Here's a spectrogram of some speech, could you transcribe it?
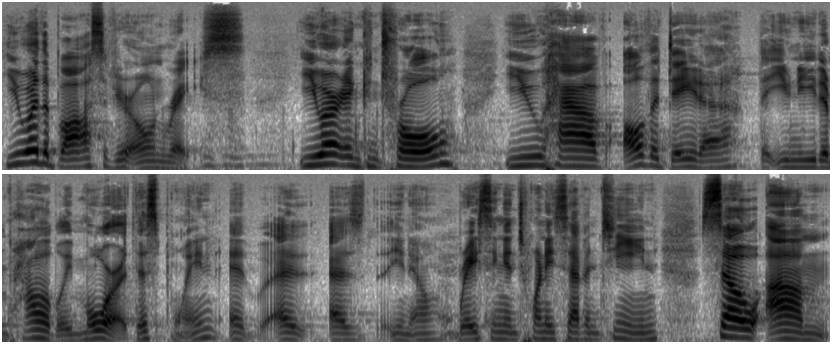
You are the boss of your own race. You are in control. You have all the data that you need, and probably more at this point, as, as you know, racing in 2017. So, um,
